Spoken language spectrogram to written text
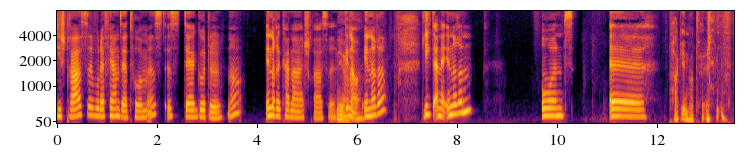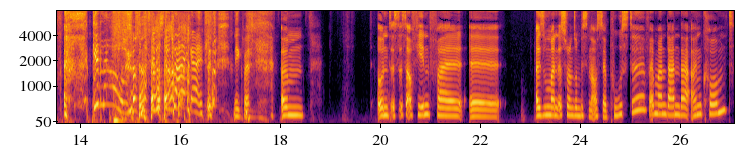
Die Straße, wo der Fernsehturm ist, ist der Gürtel, ne? Innere Kanalstraße. Ja. Genau, innere. Liegt an der inneren. Und äh, Park-In-Hotel. Genau, das finde ich total geil. Nee, Quatsch. Ähm, und es ist auf jeden Fall, äh, Also man ist schon so ein bisschen aus der Puste, wenn man dann da ankommt.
